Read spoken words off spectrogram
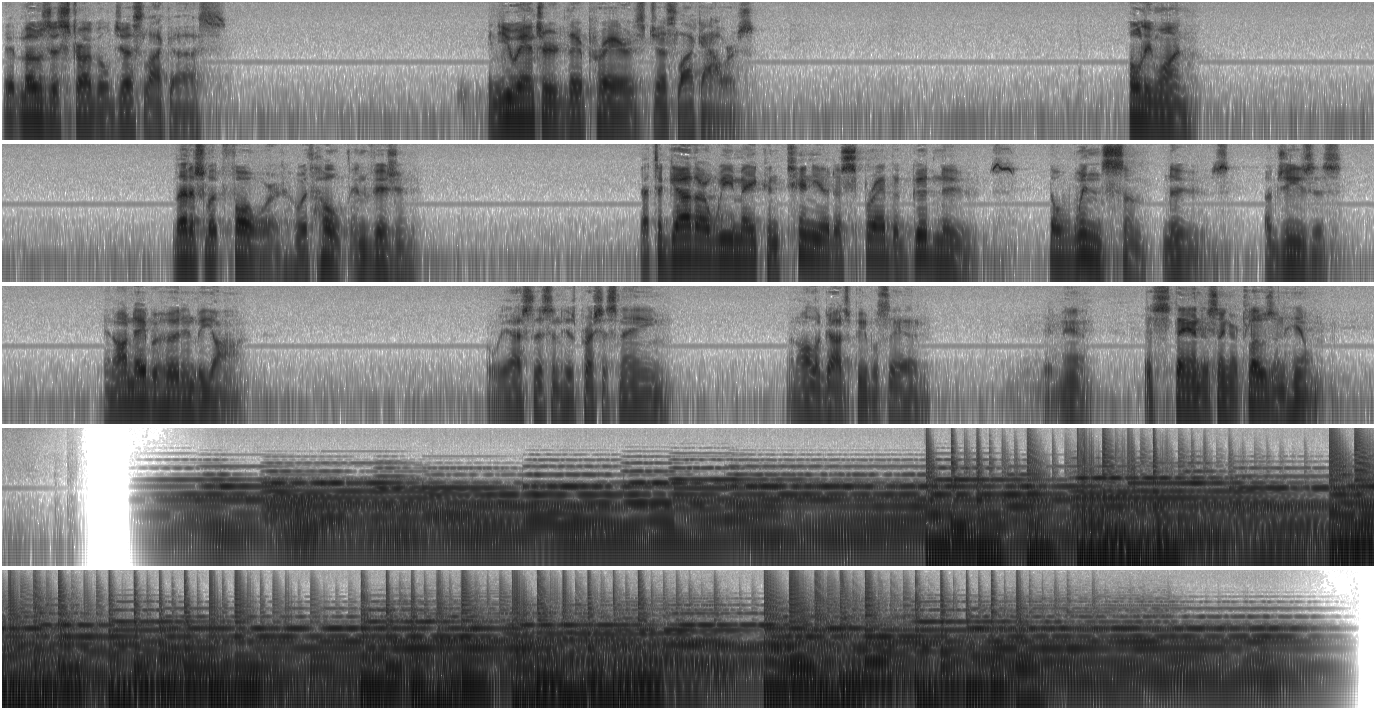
that Moses struggled just like us. And you answered their prayers just like ours. Holy One, let us look forward with hope and vision that together we may continue to spread the good news, the winsome news of Jesus in our neighborhood and beyond. We ask this in his precious name. And all of God's people said, Amen. Let's stand and sing our closing hymn.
